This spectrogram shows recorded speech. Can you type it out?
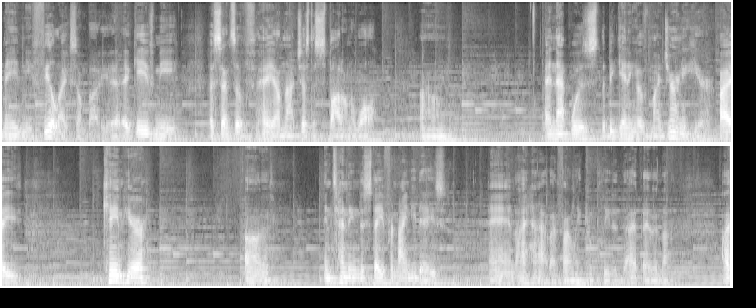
made me feel like somebody. It gave me a sense of, hey, I'm not just a spot on the wall. Um, and that was the beginning of my journey here. I came here uh, intending to stay for 90 days, and I have. I finally completed that, and uh, I,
